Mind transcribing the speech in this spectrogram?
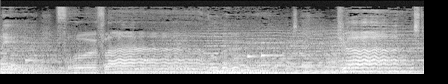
money for flowers. Just a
